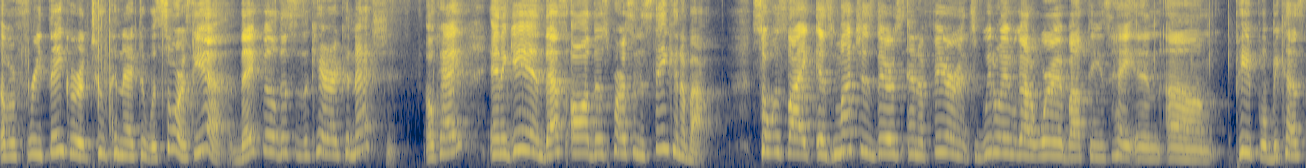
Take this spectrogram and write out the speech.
of a free thinker or too connected with source. Yeah they feel this is a caring connection okay? And again that's all this person is thinking about so it's like as much as there's interference, we don't even got to worry about these hating um, people because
